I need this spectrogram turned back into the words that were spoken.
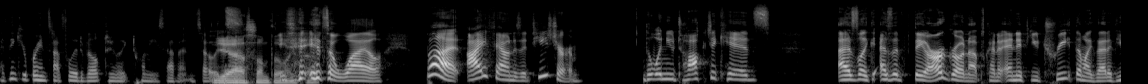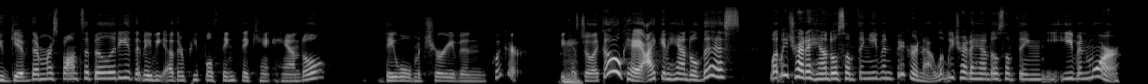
i think your brain's not fully developed till like 27 so yeah something like it's a while but I found as a teacher that when you talk to kids as like as if they are grown-ups kind of and if you treat them like that, if you give them responsibility that maybe other people think they can't handle, they will mature even quicker because hmm. they're like, oh, "Okay, I can handle this. Let me try to handle something even bigger now. Let me try to handle something even more."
